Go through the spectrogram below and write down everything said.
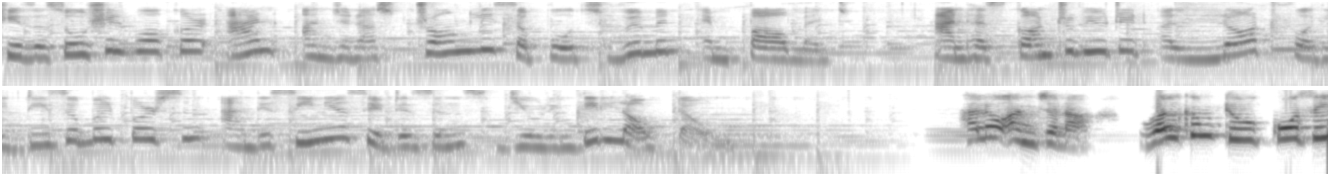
she is a social worker and Anjana strongly supports women empowerment and has contributed a lot for the disabled person and the senior citizens during the lockdown. Hello Anjana, welcome to Cozy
